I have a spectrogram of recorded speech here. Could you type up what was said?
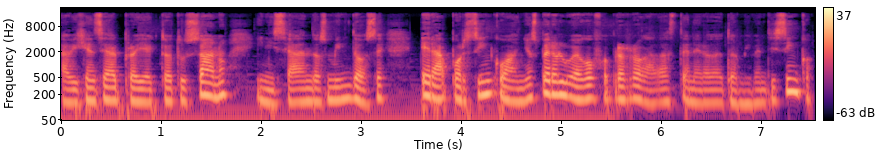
La vigencia del proyecto Tusano, iniciada en 2012, era por cinco años, pero luego fue prorrogada hasta enero de 2025.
